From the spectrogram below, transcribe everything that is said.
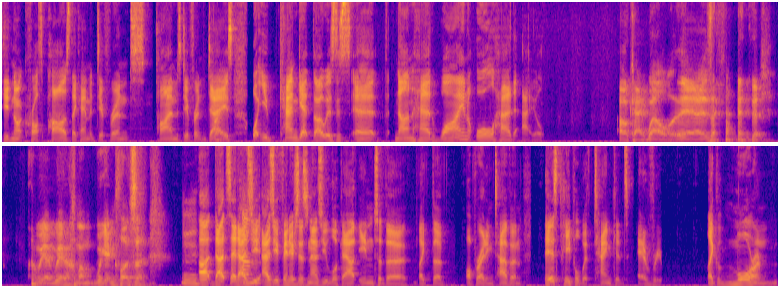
did not cross paths. They came at different times, different days. What you can get though is this: uh, none had wine, all had ale. Okay, well, yeah, we're we're um, we're getting closer. Uh, that said, as you Um, as you finish this and as you look out into the like the operating tavern, there's people with tankards everywhere. Like more and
